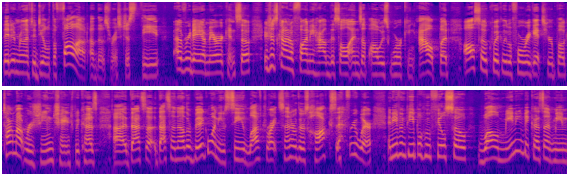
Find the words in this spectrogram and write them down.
they didn't really have to deal with the fallout of those risks, just the everyday American. So it's just kind of funny how this all ends up always working out. But also quickly before we get to your book, talking about regime change because uh, that's a, that's another big one. You see left, right, center. There's hawks everywhere, and even people who feel so well-meaning. Because I mean,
